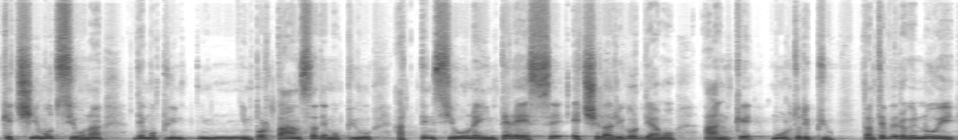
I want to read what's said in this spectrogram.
che ci emoziona, diamo più in- importanza, diamo più attenzione, interesse e ce la ricordiamo anche molto di più. Tant'è vero che noi,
